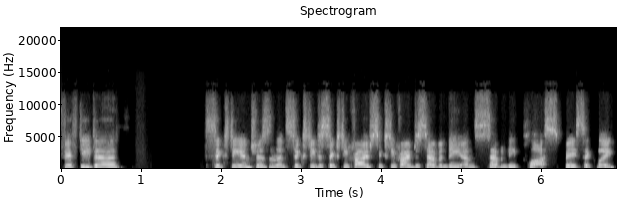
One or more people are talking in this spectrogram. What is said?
50 to 60 inches and then 60 to 65 65 to 70 and 70 plus basically.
